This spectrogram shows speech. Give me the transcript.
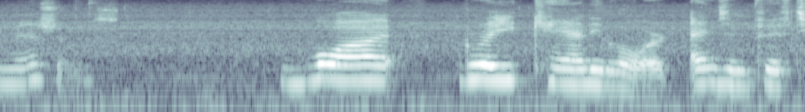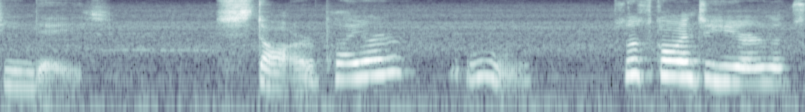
missions. What? Great Candy Lord ends in 15 days. Star player? Ooh. So let's go into here. Let's.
